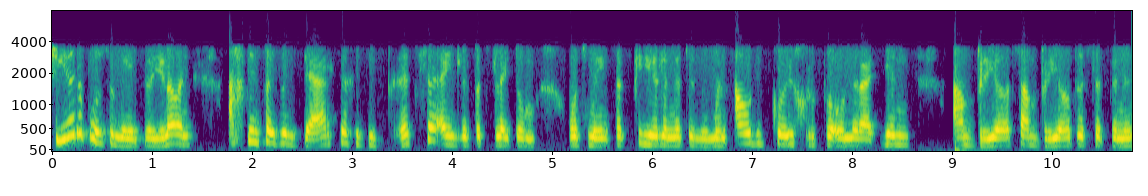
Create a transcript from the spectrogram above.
seer op ons mense you know en 1835 het die Britse eintlik besluit om ons mense kleurlinge te noem en al die koi groepe onder een ambreel sambreel te sit en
